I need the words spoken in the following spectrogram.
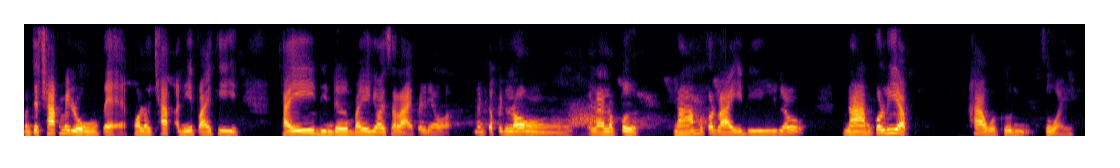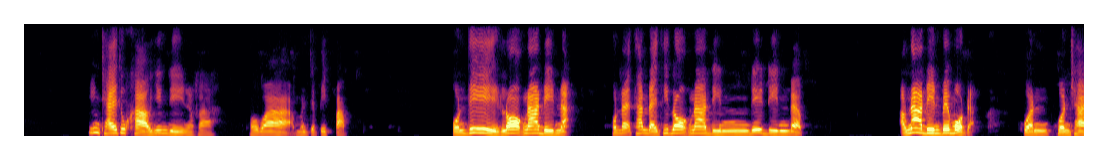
มันจะชักไม่ลง แต่พอเราชักอันนี้ไปที่ใช้ดินเดิมไปย่อยสลายไปแล้วมันก็เป็นร่อง เวลาเราเปิด น้ำมันก็ไหลดีแล้วน้ำก็เรียบ ข้าวก็ขึ้นสวย ยิ่งใช้ทุกคราวยิ่งดีนะคะ เพราะว่ามันจะไปปรับ คนที่ลอกหน้าดินอะคนใดท่านใดที่ลอกหน้าดินได้ดินแบบ เอาหน้าดินไปหมดอะควรควรใช้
